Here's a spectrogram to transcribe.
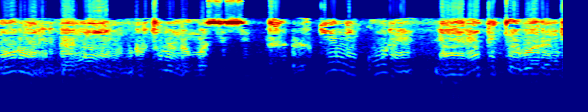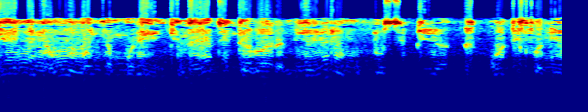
Nuru nani Rutuna na Masisi, lakini kule eh, Leti Tabara ndio yeye na wao Wanyamulenge na Leti Tabara ni yule Mtusi pia Godfrey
